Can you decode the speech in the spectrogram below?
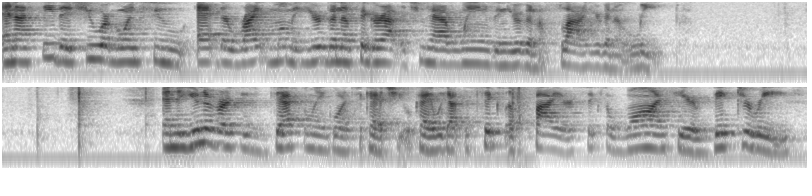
And i see that you are going to at the right moment you're gonna figure out that you have wings and you're gonna fly you're gonna leap And the universe is definitely going to catch you, okay? We got the six of fire, six of wands here, victories.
